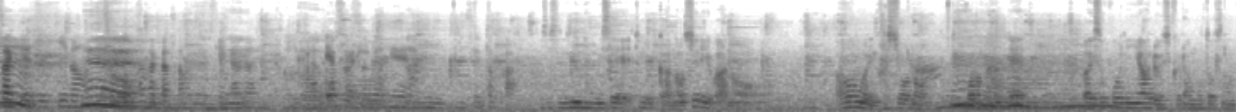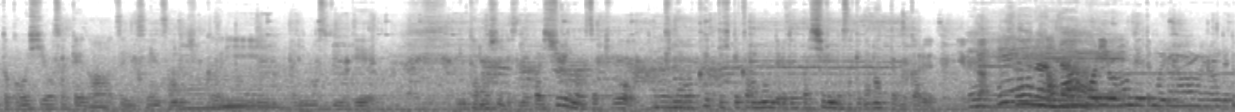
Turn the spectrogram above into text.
酒好きのねえ。そう赤坂さんもお酒が大好きでやっぱり。おすすめのね店とか。おすすめの店というかあの首里はあの青森発祥のところなので、そこにある倉本さんとか美味しいお酒が全然さんしっかりありますので楽しいですね。やっぱり首里のお酒を沖縄帰ってきてから飲んでるとやっぱり首里のお酒だなって分かるっていうか。青森を飲んでてもいろんな青森を飲んでて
